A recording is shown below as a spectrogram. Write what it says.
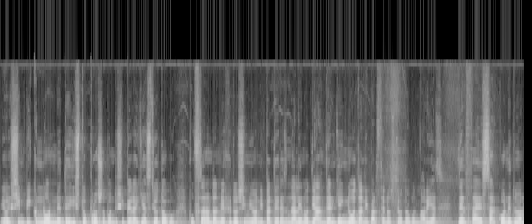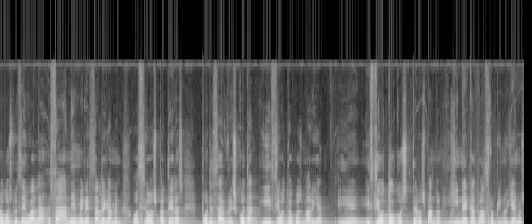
ε, συμπυκνώνεται στο πρόσωπο της υπεραγίας Θεοτόκου που φτάνονταν μέχρι το σημείο οι πατέρες να λένε ότι αν δεν γεννιόταν η Παρθένος Θεοτόκος Μαρίας δεν θα εσαρκώνεται ο λόγος του Θεού, αλλά θα ανέμενε, θα λέγαμε, ο Θεός Πατέρας, πότε θα βρισκόταν ή η Θεοτόκος Μαρία, η, η Θεοτόκος τέλος πάντων η γυναίκα του ανθρωπίνου γένους,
